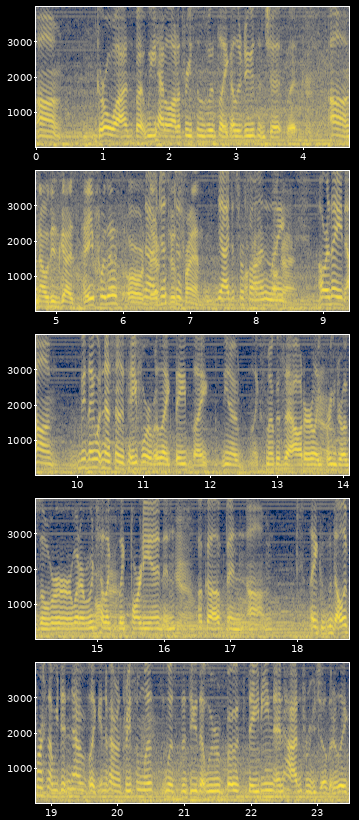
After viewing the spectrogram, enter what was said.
um, girl wise, but we had a lot of threesomes with like other dudes and shit. But um, now, these guys pay for this, or no, they're just just, friends? Yeah, just for Okay, fun, like, okay. or they um. They wouldn't necessarily pay for it, but like they'd like you know like smoke us out or like Yeah. bring drugs over or whatever. We just had Okay. like like party in and Yeah. hook up and um, like the only person that we didn't have like end up having a threesome with was the dude that we were both dating and hiding from each other. Like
